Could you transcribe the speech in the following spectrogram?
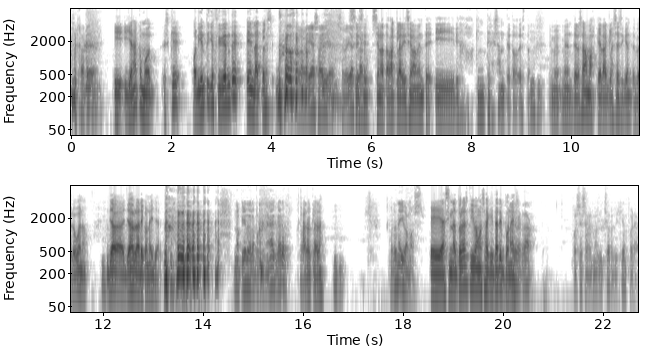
Fíjate, ¿eh? Y, y era como, es que Oriente y Occidente en la clase. Lo veías ahí, ¿eh? Se veía sí, claro. sí, se notaba clarísimamente. Y dije, "Oh, qué interesante todo esto. Y me, me interesaba más que la clase siguiente, pero bueno, ya, ya hablaré con ella. No pierde la oportunidad, claro. claro, claro. ¿Por dónde íbamos? Eh, asignaturas que íbamos a quitar y Ah, poner. es verdad. Pues eso, hemos dicho religión fuera.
